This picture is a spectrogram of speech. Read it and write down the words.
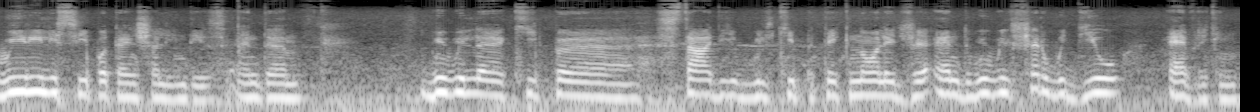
we really see potential in this. And um, we will uh, keep uh, study we'll keep take knowledge and we will share with you everything.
